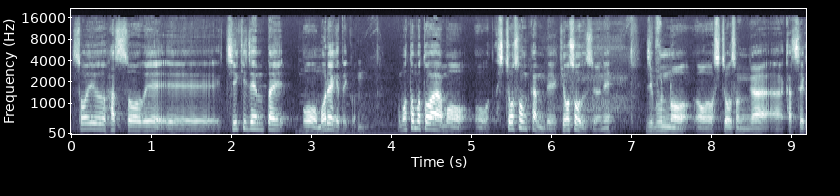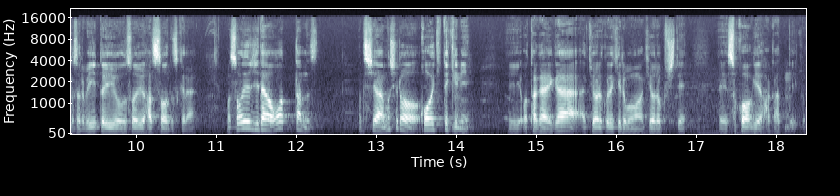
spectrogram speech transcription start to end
そういう発想で、えー、地域全体を盛り上げていく。もともとはもう市町村間で競争ですよね。自分の市町村が活性化すればいいというそういう発想ですから。そういう時代は終わったんです。私はむしろ広域的にお互いが協力できる分は協力して底上げを図っていく、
